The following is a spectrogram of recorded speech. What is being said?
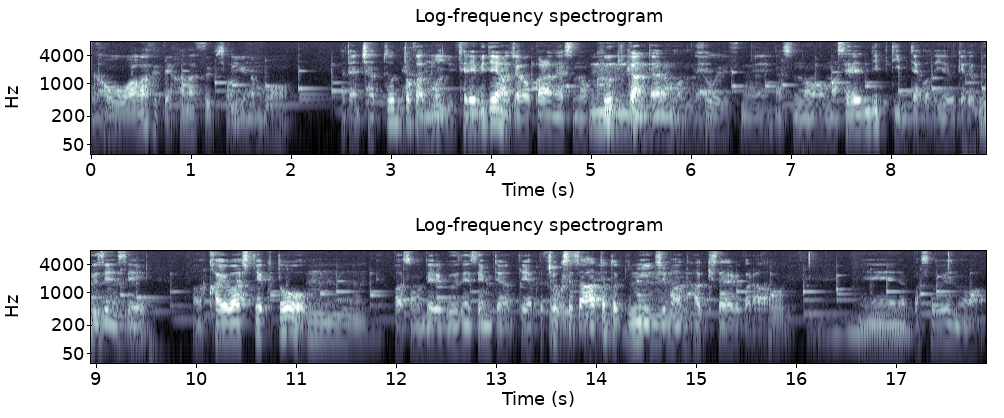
顔を合わせて話すっていうのもチャットとかもいやいいですね。テレビ電話じゃ分からないその空気感ってあるもんね、うそうですね。そのまあ、セレンディピティみたいなこと言うけど偶然性、あの会話していくと、やっうん、ぱその出る偶然性みたいなのってやっぱ直接会った時に一番発揮されるから、ね。ねやっぱそういうのは、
